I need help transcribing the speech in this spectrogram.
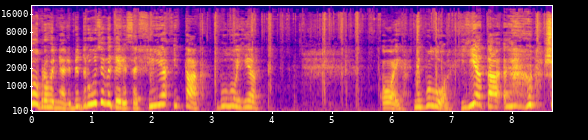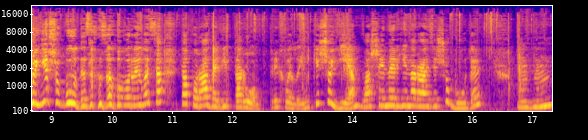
Доброго дня, любі друзі, в етері Софія. І так, було є. Ой, не було. Є та, що є, що буде, заговорилася. Та порада від Таро. Три хвилинки. Що є в вашій енергії наразі, що буде. Угу.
